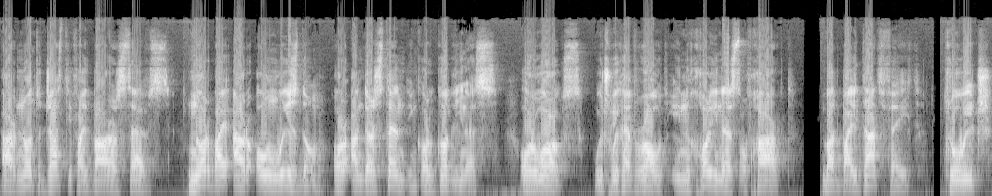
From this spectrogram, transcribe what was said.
are not justified by ourselves, nor by our own wisdom, or understanding, or godliness, or works which we have wrought in holiness of heart, but by that faith, through which,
